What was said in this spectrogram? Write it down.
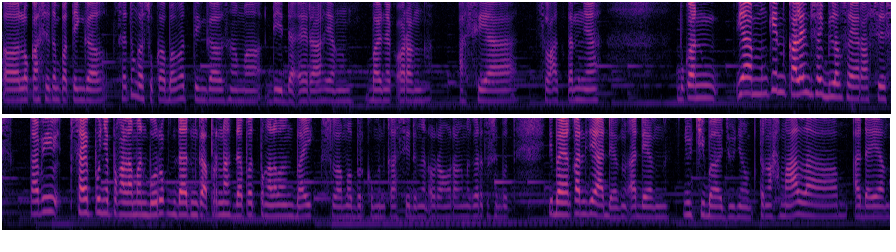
uh, lokasi tempat tinggal. Saya tuh nggak suka banget tinggal sama di daerah yang banyak orang Asia Selatannya. Bukan ya mungkin kalian bisa bilang saya rasis tapi saya punya pengalaman buruk dan nggak pernah dapat pengalaman baik selama berkomunikasi dengan orang-orang negara tersebut. Dibayangkan aja ada yang ada yang nyuci bajunya tengah malam ada yang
